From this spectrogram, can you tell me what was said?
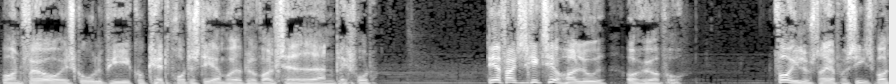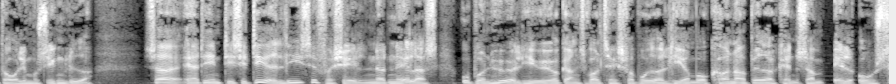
hvor en 40-årig skolepige koket protesterer mod at blive voldtaget af en blæksprut. Det er faktisk ikke til at holde ud og høre på. For at illustrere præcis, hvor dårlig musikken lyder, så er det en decideret lise for sjælen, når den ellers ubundhørlige øregangsvoldtægtsforbryder Liam O'Connor, bedre kendt som LOC,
